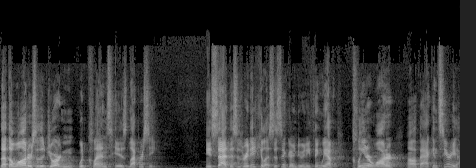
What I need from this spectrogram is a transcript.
that the waters of the Jordan would cleanse his leprosy. He said, This is ridiculous. This isn't going to do anything. We have cleaner water uh, back in Syria.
